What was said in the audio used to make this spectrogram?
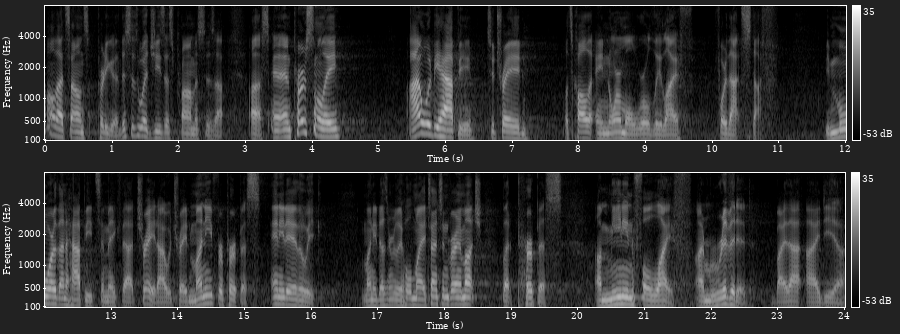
Oh, that sounds pretty good. This is what Jesus promises up, us. And personally, I would be happy to trade, let's call it a normal worldly life, for that stuff. Be more than happy to make that trade. I would trade money for purpose any day of the week. Money doesn't really hold my attention very much, but purpose, a meaningful life. I'm riveted by that idea.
